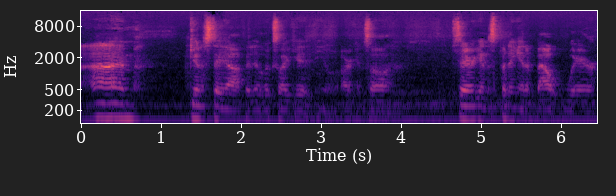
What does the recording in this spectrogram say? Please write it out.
I'm gonna stay off it. It looks like it. You know, Arkansas Saragin's putting it about where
